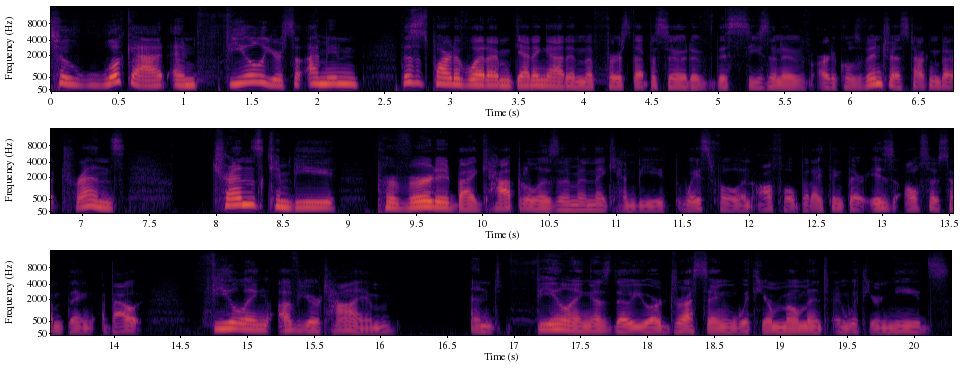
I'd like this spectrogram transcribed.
to look at and feel yourself. I mean, this is part of what I'm getting at in the first episode of this season of Articles of Interest, talking about trends. Trends can be perverted by capitalism and they can be wasteful and awful, but I think there is also something about feeling of your time and feeling as though you are dressing with your moment and with your needs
